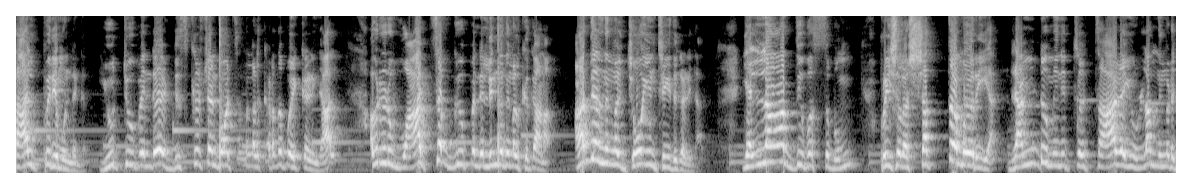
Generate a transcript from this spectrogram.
താല്പര്യമുണ്ടെങ്കിൽ യൂട്യൂബിന്റെ ഡിസ്ക്രിപ്ഷൻ ബോക്സ് നിങ്ങൾ കടന്നു പോയി കഴിഞ്ഞാൽ അവരൊരു വാട്സപ്പ് ഗ്രൂപ്പിന്റെ ലിങ്ക് നിങ്ങൾക്ക് കാണാം. അതിൽ നിങ്ങൾ ജോയിൻ ചെയ്ത് കഴിഞ്ഞാൽ എല്ലാ ദിവസവും പ്രീശല ശക്തമേറിയ രണ്ട് മിനിറ്റിൽ താഴെയുള്ള നിങ്ങളുടെ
